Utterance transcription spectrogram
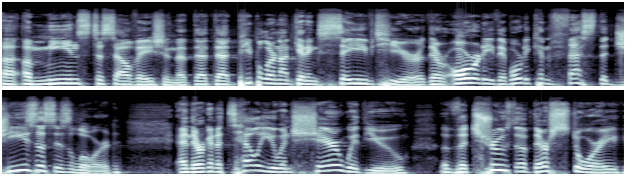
uh, a means to salvation, that, that, that people are not getting saved here. They're already, they've already confessed that Jesus is Lord, and they're going to tell you and share with you the truth of their story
